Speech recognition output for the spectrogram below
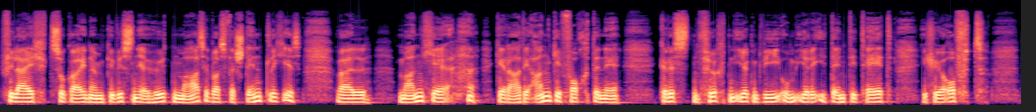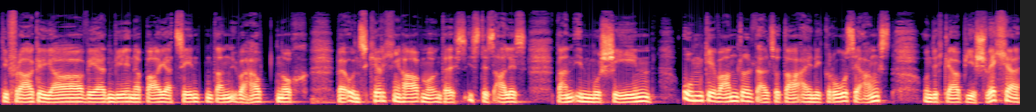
vielleicht sogar in einem gewissen erhöhten Maße, was verständlich ist, weil manche gerade angefochtene Christen fürchten irgendwie um ihre Identität. Ich höre oft die Frage, ja, werden wir in ein paar Jahrzehnten dann überhaupt noch bei uns Kirchen haben und ist das alles dann in Moscheen umgewandelt, also da eine große Angst. Und ich glaube, je schwächer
